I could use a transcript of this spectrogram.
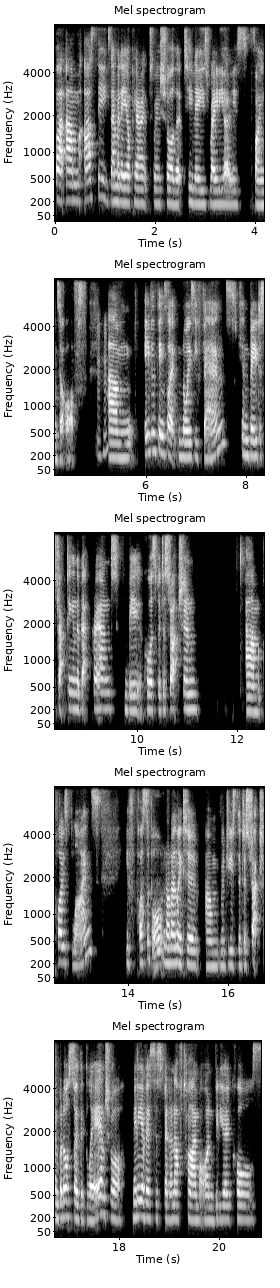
But um, ask the examiner or parent to ensure that TVs, radios, phones are off. Mm-hmm. Um, even things like noisy fans can be distracting in the background, can be a cause for disruption. Um, close blinds, if possible, not only to um, reduce the distraction, but also the glare. I'm sure many of us have spent enough time on video calls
